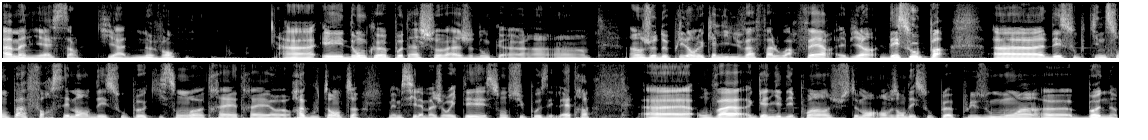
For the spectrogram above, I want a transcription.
à ma nièce qui a 9 ans. Euh, et donc euh, potage sauvage, donc euh, un, jeu de pli dans lequel il va falloir faire eh bien des soupes, des soupes qui ne sont pas forcément des soupes qui sont très très ragoûtantes, même si la majorité sont supposées l'être. On va gagner des points justement en faisant des soupes plus ou moins bonnes.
